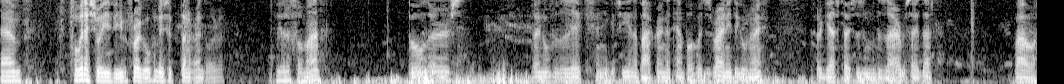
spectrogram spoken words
Um, what would I show you a view before I go? Least I've done it around the river. Beautiful man. Boulders down over the lake and you can see in the background the temple which is where I need to go now. Our guest house is in the bazaar beside that. Wow.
